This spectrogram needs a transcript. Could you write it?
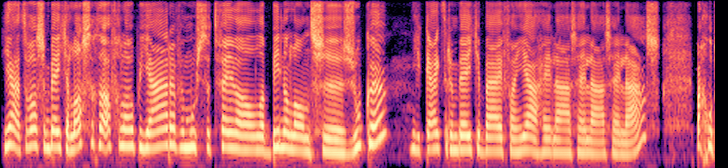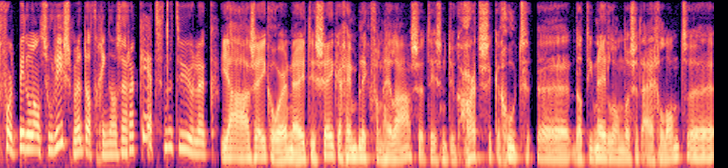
Ja, het was een beetje lastig de afgelopen jaren. We moesten het veelal binnenlands zoeken. Je kijkt er een beetje bij van ja, helaas, helaas, helaas. Maar goed, voor het binnenlands toerisme, dat ging als een raket natuurlijk. Ja, zeker hoor. Nee, het is zeker geen blik van helaas. Het is natuurlijk hartstikke goed uh, dat die Nederlanders het eigen land uh, uh,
